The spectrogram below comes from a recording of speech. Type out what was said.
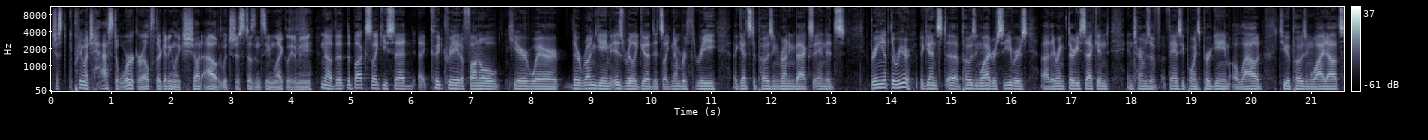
just pretty much has to work or else they're getting like shut out, which just doesn't seem likely to me. No, the the Bucks, like you said, uh, could create a funnel here where their run game is really good. It's like number three against opposing running backs, and it's bringing up the rear against uh, opposing wide receivers. Uh, they rank 32nd in terms of fantasy points per game allowed to opposing wideouts.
